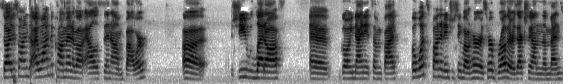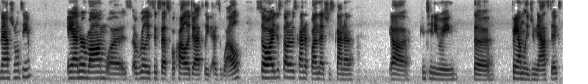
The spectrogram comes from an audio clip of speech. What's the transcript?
So I just wanted to, I wanted to comment about Allison um, Bauer. Uh, she led off uh, going nine eight seven five. But what's fun and interesting about her is her brother is actually on the men's national team, and her mom was a really successful college athlete as well. So I just thought it was kind of fun that she's kind of uh, continuing the family gymnastics.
